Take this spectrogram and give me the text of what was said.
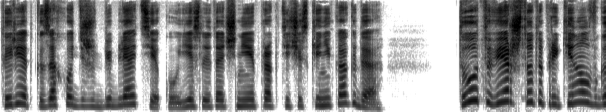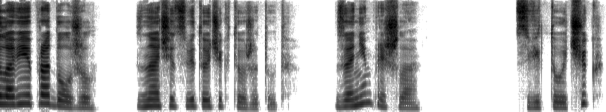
Ты редко заходишь в библиотеку, если точнее, практически никогда. Тут Вер что-то прикинул в голове и продолжил. Значит, цветочек тоже тут. За ним пришла. Цветочек?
